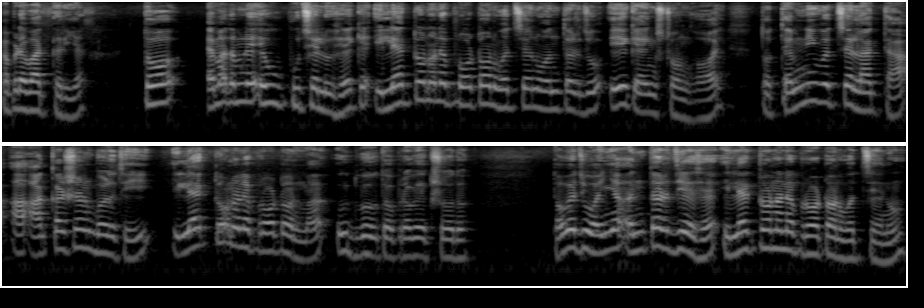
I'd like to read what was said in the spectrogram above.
આપણે વાત કરીએ. તો એમાં તમને એવું પૂછેલું છે કે ઇલેક્ટ્રોન અને પ્રોટોન વચ્ચેનું અંતર જો એક એંગસ્ટ્રોંગ હોય, તો તેમની વચ્ચે લાગતા આ આકર્ષણ બળથી ઇલેક્ટ્રોન અને પ્રોટોનમાં ઉદ્ભવતો પ્રવેગ શોધો. તો હવે જુઓ, અહીંયા અંતર જે છે, ઇલેક્ટ્રોન અને પ્રોટોન વચ્ચેનું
